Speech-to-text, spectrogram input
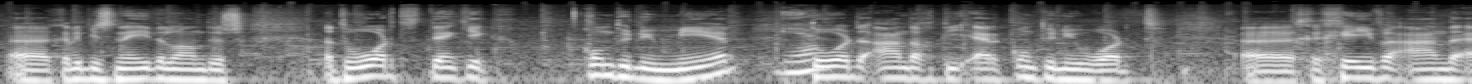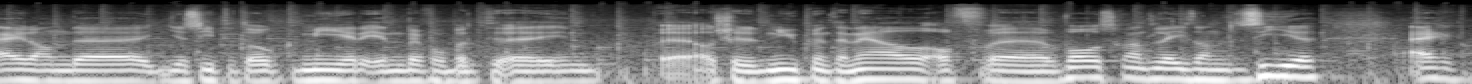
eh Caribisch Nederland. Dus het wordt denk ik continu meer door de aandacht die er continu wordt eh, gegeven aan de eilanden. Je ziet het ook meer in bijvoorbeeld eh, in, eh, als je nu.nl of eh Volkskrant leest, dan zie je eigenlijk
